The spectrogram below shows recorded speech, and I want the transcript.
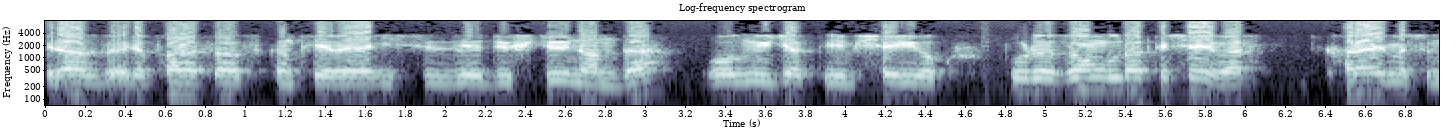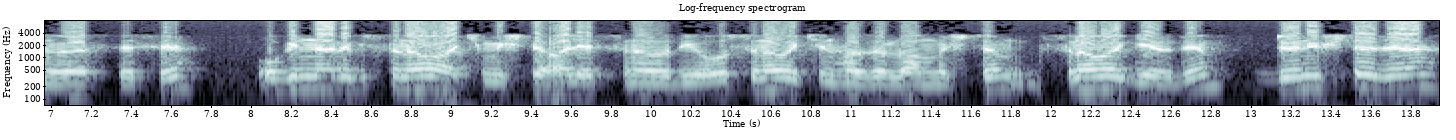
Biraz böyle parasal sıkıntıya veya işsizliğe düştüğün anda olmayacak diye bir şey yok. Burada Zonguldak'ta şey var. Karayelmes Üniversitesi. O günlerde bir sınav açmıştı ALES sınavı diye. O sınav için hazırlanmıştım. Sınava girdim. Dönüşte de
